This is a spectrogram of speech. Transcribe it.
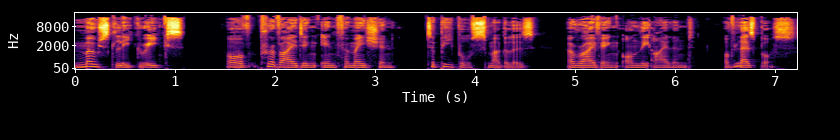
mostly Greeks, of providing information to people smugglers arriving on the island of Lesbos.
